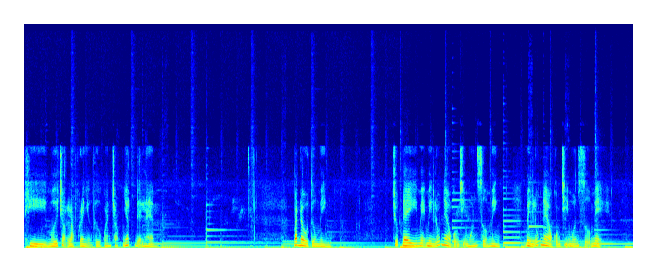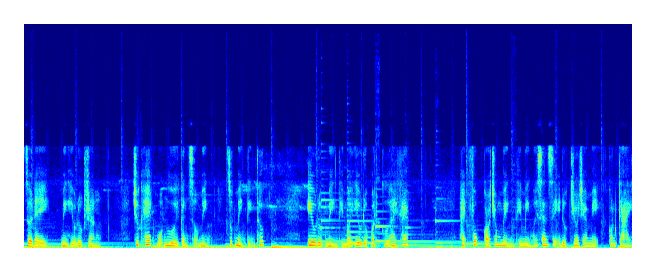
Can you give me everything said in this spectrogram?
thì mới chọn lọc ra những thứ quan trọng nhất để làm. Bắt đầu từ mình trước đây, mẹ mình lúc nào cũng chỉ muốn sửa mình. Mình lúc nào cũng chỉ muốn sửa mẹ. Giờ đây, mình hiểu được rằng, trước hết mỗi người cần sửa mình, giúp mình tỉnh thức. Yêu được mình thì mới yêu được bất cứ ai khác. Hạnh phúc có trong mình thì mình mới san sẻ được cho cha mẹ, con cái.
